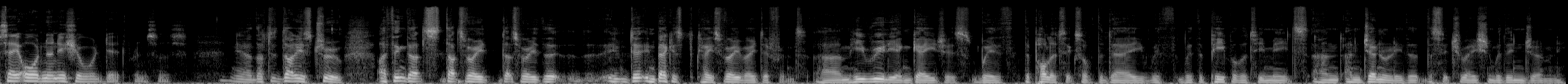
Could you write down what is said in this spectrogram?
say, Auden Isherwood did, for instance. Yeah, that is, that is true. I think that's that's very that's very in, in Beckett's case very very different. Um, he really engages with the politics of the day, with, with the people that he meets, and, and generally the, the situation within Germany.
